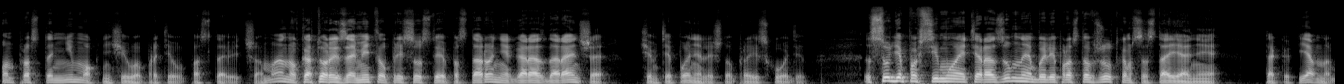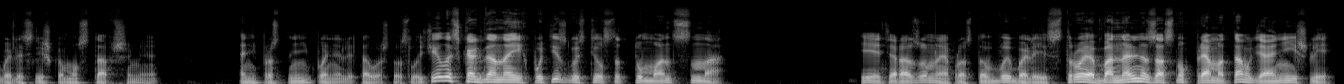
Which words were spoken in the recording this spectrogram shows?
он просто не мог ничего противопоставить шаману, который заметил присутствие посторонних гораздо раньше, чем те поняли, что происходит. Судя по всему, эти разумные были просто в жутком состоянии, так как явно были слишком уставшими. Они просто не поняли того, что случилось, когда на их пути сгустился туман сна — и эти разумные просто выбыли из строя, банально заснув прямо там, где они и шли.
